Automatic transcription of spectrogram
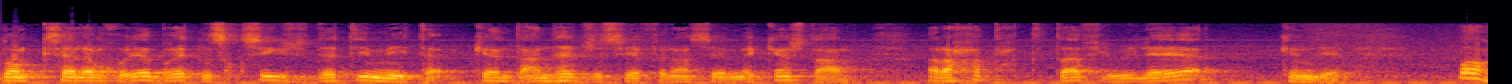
donc سلام خويا بغيت نسقسيك جدتي ميتة كانت عندها جنسية فرنسية ما كانش تعرف راحت حطتها في الولاية كندير. bon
